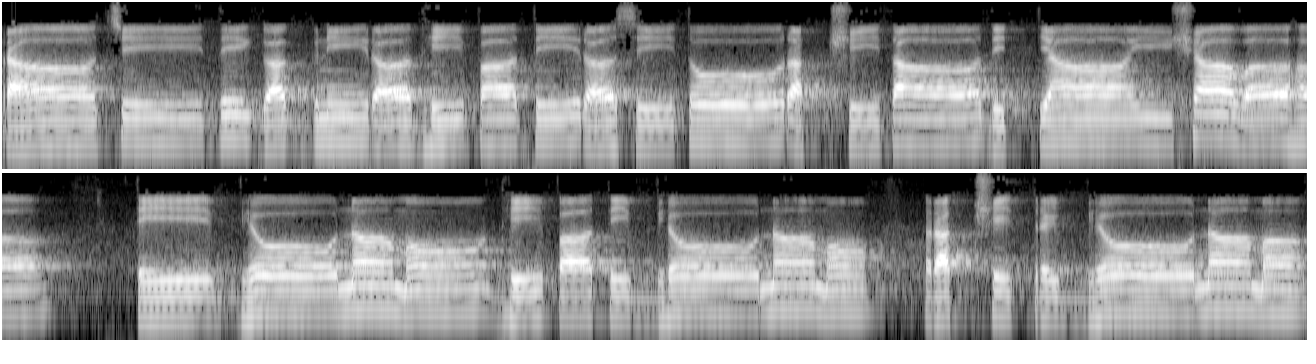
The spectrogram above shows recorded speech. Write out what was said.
प्राचीदिगग्निरधिपतिरसितो तेभ्यो नमोऽधिपतिभ्यो नमो रक्षितृभ्यो नम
